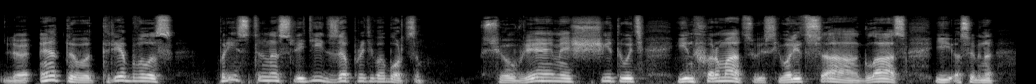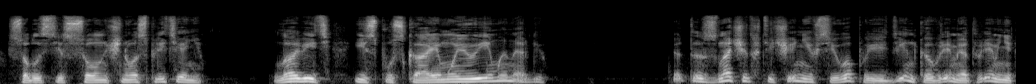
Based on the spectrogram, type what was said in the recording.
Для этого требовалось пристально следить за противоборцем, все время считывать информацию из его лица, глаз и особенно с области солнечного сплетения, ловить испускаемую им энергию. Это значит в течение всего поединка время от времени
